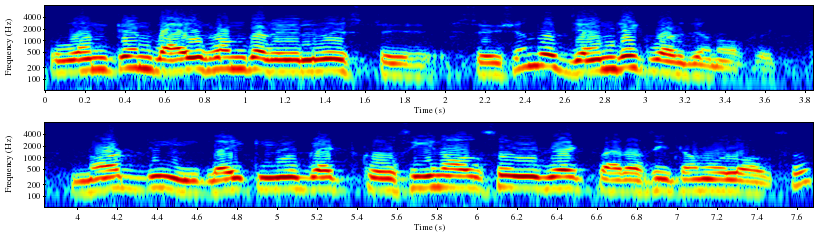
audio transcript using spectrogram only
one can buy from the railway sta- station the generic version of it, not the like you get crocin also, you get paracetamol also.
